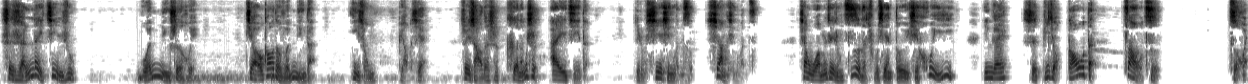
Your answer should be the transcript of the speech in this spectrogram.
是人类进入文明社会较高的文明的一种表现。最早的是可能是埃及的这种楔形文字、象形文字，像我们这种字的出现都有一些会意，应该是比较高的。造字智慧，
